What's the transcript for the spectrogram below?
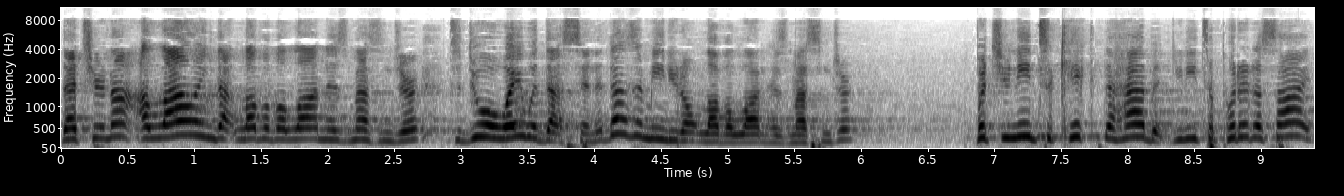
that you're not allowing that love of Allah and His Messenger to do away with that sin. It doesn't mean you don't love Allah and His Messenger. But you need to kick the habit. You need to put it aside.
